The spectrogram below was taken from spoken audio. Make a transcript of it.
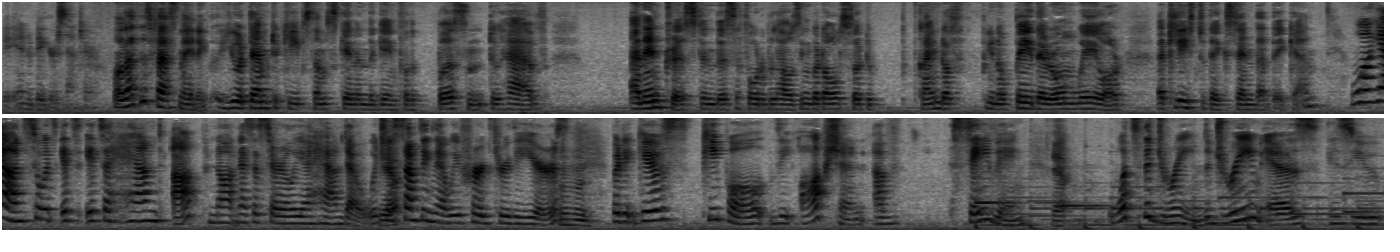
a, in a bigger center. well, that is fascinating. You attempt to keep some skin in the game for the person to have an interest in this affordable housing, but also to kind of you know pay their own way, or at least to the extent that they can. Well, yeah, and so it's it's it's a hand up, not necessarily a handout, which Yeah. is something that we've heard through the years. Mhm. But it gives people the option of saving. Yeah, What's the dream? The dream is is you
